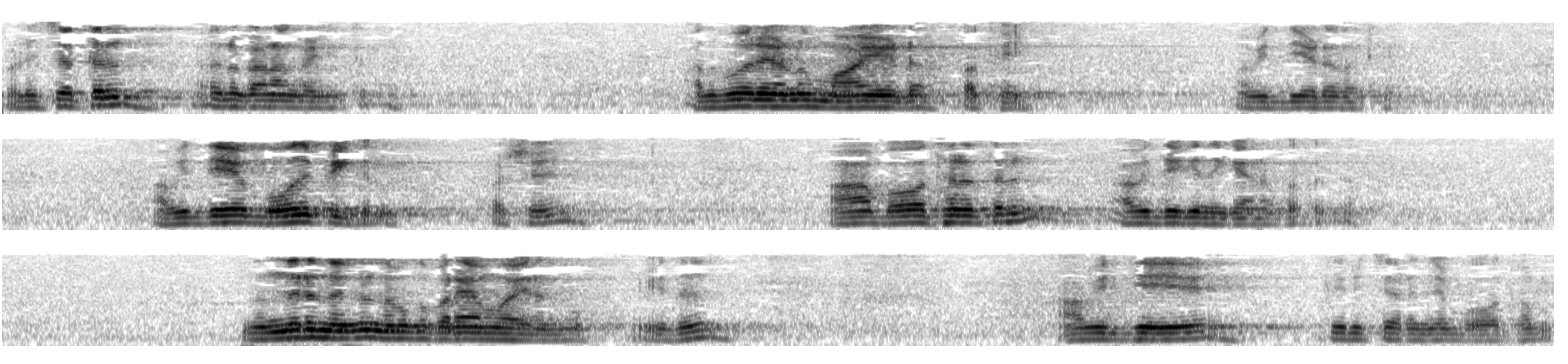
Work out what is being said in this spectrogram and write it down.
വെളിച്ചത്തിൽ അതിനെ കാണാൻ കഴിയത്തില്ല. അതുപോലെയാണ് മായയുടെ കഥയും അവിദ്യയുടെ കഥയും. അവിദ്യയെ ബോധിപ്പിക്കുന്നു. പക്ഷെ ആ ബോധനത്തിൽ അവിദ്യക്ക് നിൽക്കാനൊക്കത്തില്ല നിന്നിരുന്നെങ്കിൽ നമുക്ക് പറയാമായിരുന്നു ഇത് അവിദ്യയെ തിരിച്ചറിഞ്ഞ ബോധം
